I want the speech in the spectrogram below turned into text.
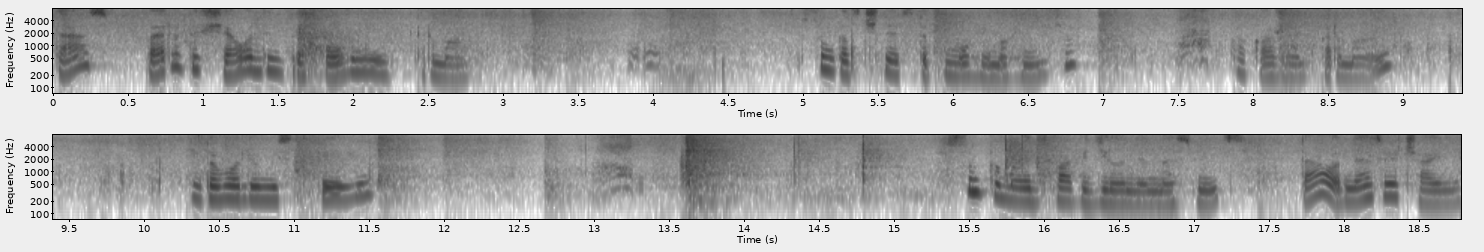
Та спереду ще один прихований карман. Сумка зачиняється з допомогою магнітів. Покажу вам карман. Доволі вмісткий. Сумка має два відділення на сміць та одне звичайне.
